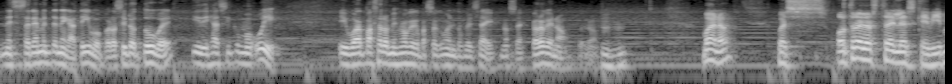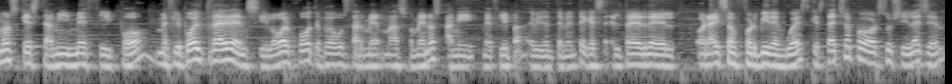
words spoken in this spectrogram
necesariamente negativo, pero sí lo tuve y dije así como, uy, igual pasa lo mismo que pasó con el 2006. No sé, espero que no. Pero... Bueno, pues otro de los trailers que vimos, que este a mí me flipó, me flipó el trailer en sí, luego el juego te puede gustar más o menos, a mí me flipa, evidentemente, que es el trailer del Horizon Forbidden West, que está hecho por Sushi Legend.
